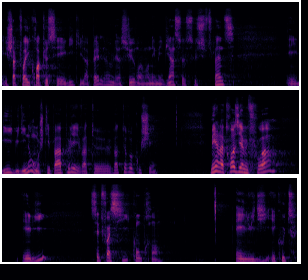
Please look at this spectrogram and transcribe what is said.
et chaque fois il croit que c'est Élie qui l'appelle, hein, bien sûr, on aimait bien ce, suspense. Et Élie lui dit non, je t'ai pas appelé, va te, va te recoucher. Mais à la troisième fois, Élie, cette fois-ci, comprend. Et il lui dit, écoute,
